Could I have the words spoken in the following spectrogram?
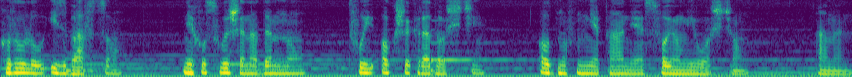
królu i zbawco. Niech usłyszę nade mną Twój okrzyk radości. Odnów mnie, Panie, swoją miłością. Amen.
